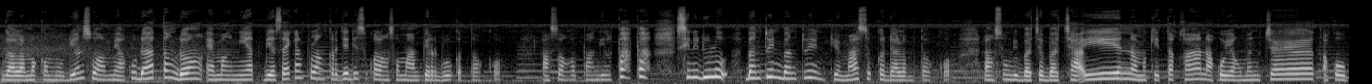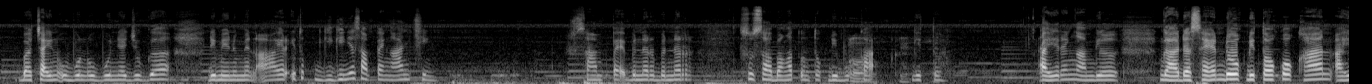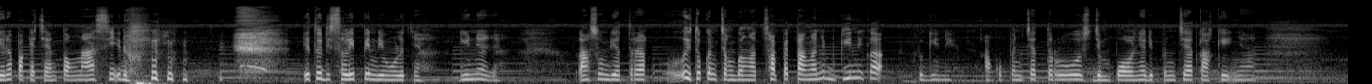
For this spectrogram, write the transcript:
Gak lama kemudian suami aku datang dong. Emang niat biasanya kan pulang kerja dia suka langsung mampir dulu ke toko. Langsung aku panggil, "Pah, pah, sini dulu, bantuin, bantuin." Dia masuk ke dalam toko. Langsung dibaca-bacain nama kita kan, aku yang mencet, aku bacain ubun-ubunnya juga, diminumin air. Itu giginya sampai ngancing. Sampai bener-bener susah banget untuk dibuka oh, okay. gitu akhirnya ngambil nggak ada sendok di toko kan akhirnya pakai centong nasi dong itu diselipin di mulutnya. Gini aja. Langsung dia teriak uh, itu kenceng banget. Sampai tangannya begini kak. Begini. Aku pencet terus jempolnya dipencet kakinya.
